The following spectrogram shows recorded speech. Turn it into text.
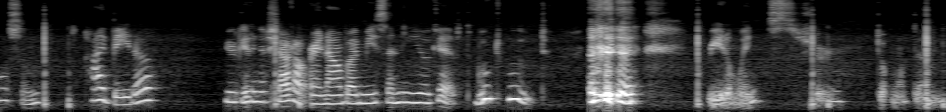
Awesome. Hi, Beta. You're getting a shout out right now by me sending you a gift. Woot woot. Freedom wings. Sure. Don't want them.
